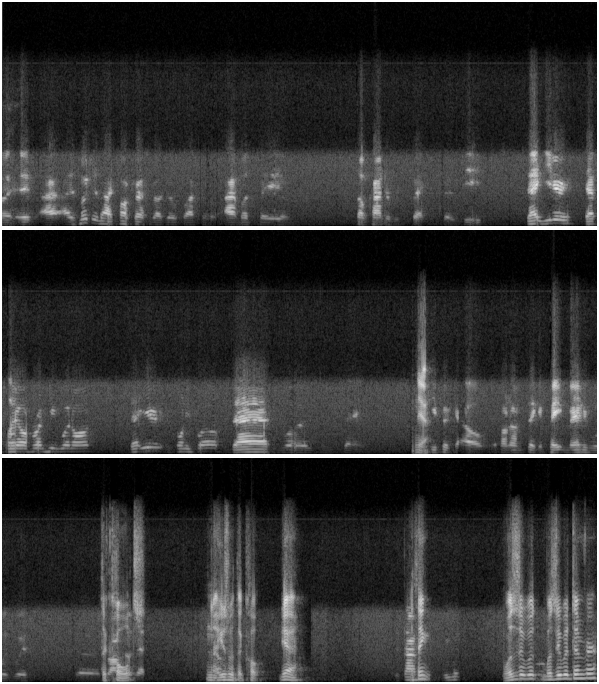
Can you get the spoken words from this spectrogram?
Know, it, I, as much as I talk trash about Joe Flacco, I must pay him some kind of respect because he that year, that playoff run he went on that year in 2012, that was insane. Yeah. He took out, if I'm not mistaken, Peyton Manning was with the, The Colts. at No, he was with the Colts. Yeah, I think- we was it with was he with Denver?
